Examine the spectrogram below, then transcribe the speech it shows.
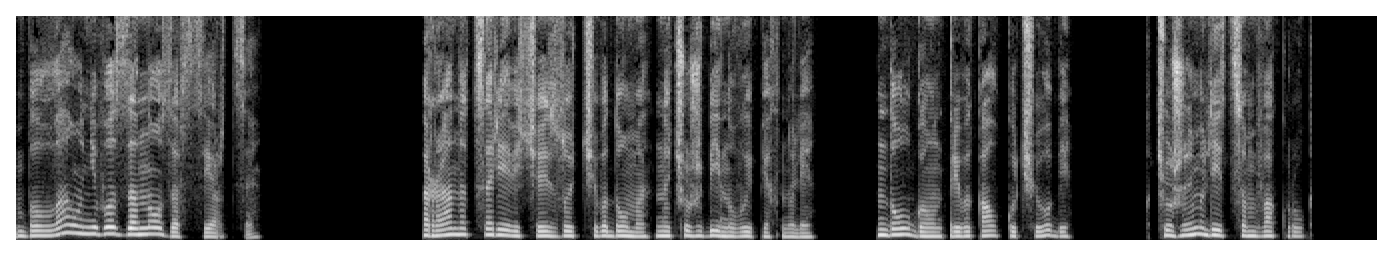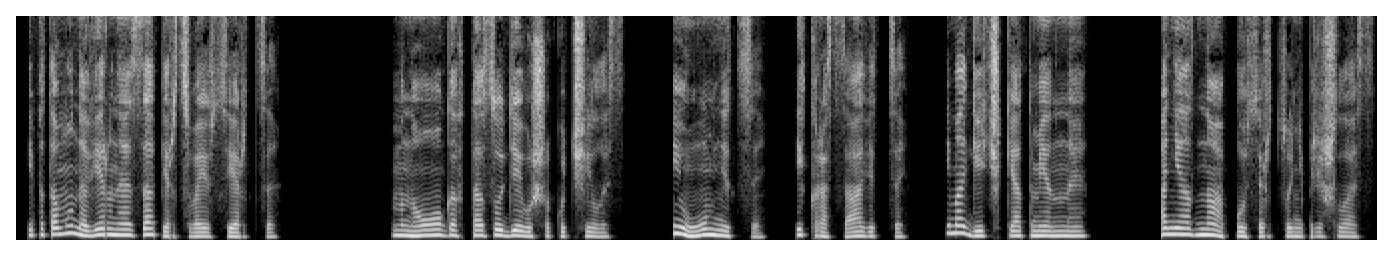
Была у него заноза в сердце. Рано царевича из отчего дома на чужбину выпихнули. Долго он привыкал к учебе, к чужим лицам вокруг, и потому, наверное, запер свое сердце. Много в тазу девушек училась, и умницы, и красавицы, и магички отменные, а ни одна по сердцу не пришлась.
